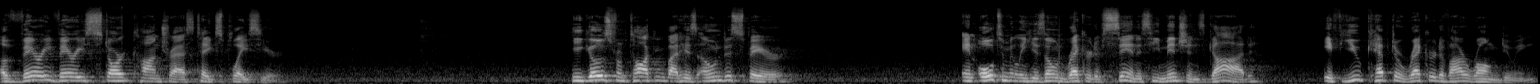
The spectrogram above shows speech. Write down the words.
A very, very stark contrast takes place here. He goes from talking about his own despair and ultimately his own record of sin as he mentions God, if you kept a record of our wrongdoing,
